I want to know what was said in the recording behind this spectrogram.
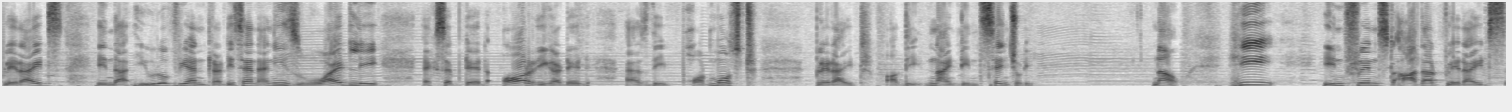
playwrights in the European tradition and is widely accepted or regarded as the foremost playwright of the 19th century. Now, he influenced other playwrights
